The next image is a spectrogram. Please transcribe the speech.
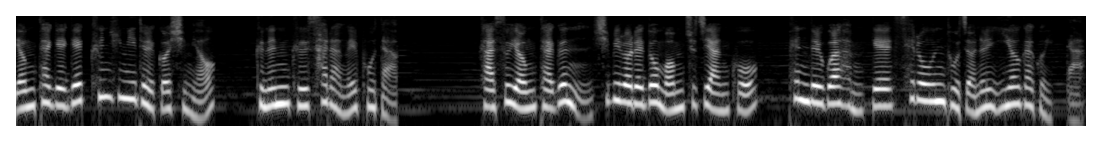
영탁에게 큰 힘이 될 것이며 그는 그 사랑을 보답. 가수 영탁은 11월에도 멈추지 않고 팬들과 함께 새로운 도전을 이어가고 있다.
